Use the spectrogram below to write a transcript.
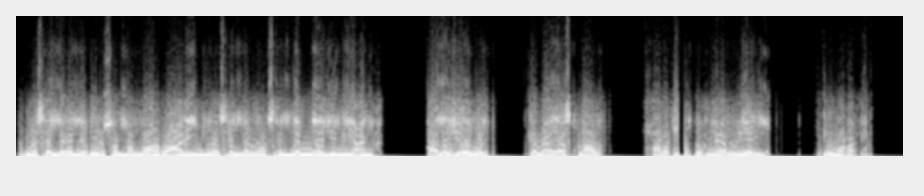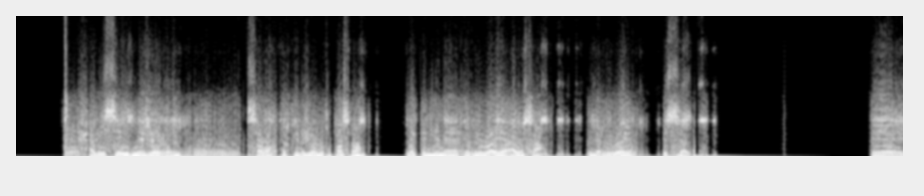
ثم سلم النبي صلى الله عليه وسلم وسلمنا جميعا. قال جابر كما يصنع حرسكم هؤلاء بأمرائهم. حديث سيدنا جابر آه، سبق تخريجه مختصرا لكن هنا الرواية أوسع من الرواية السابقة. آه،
